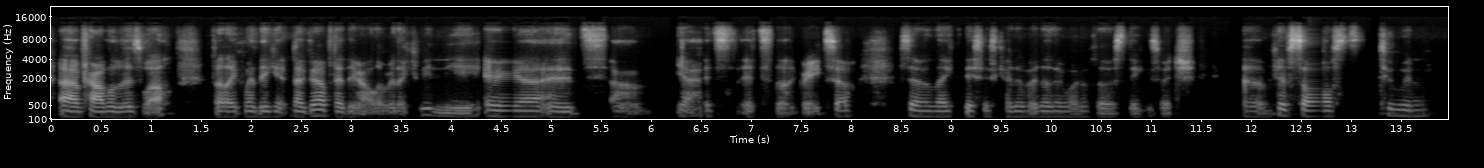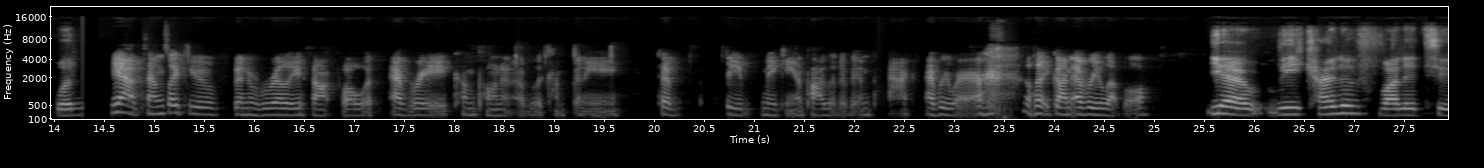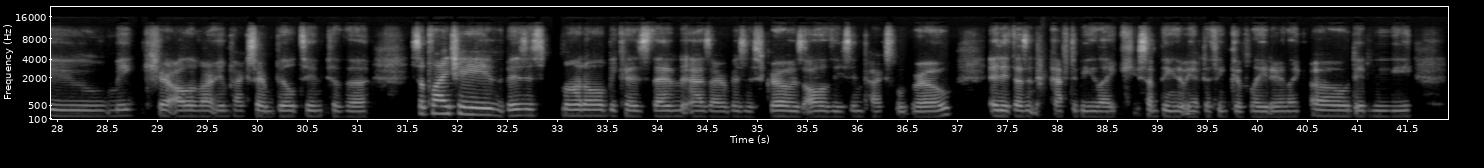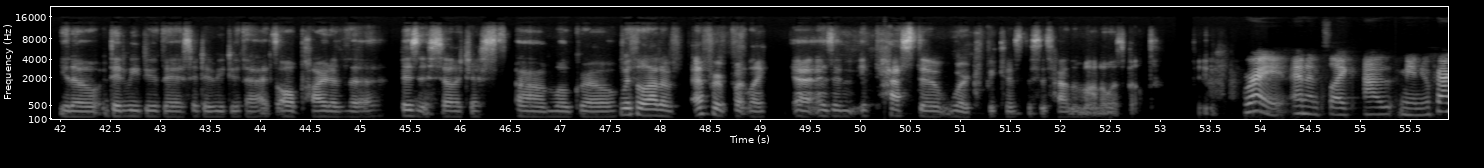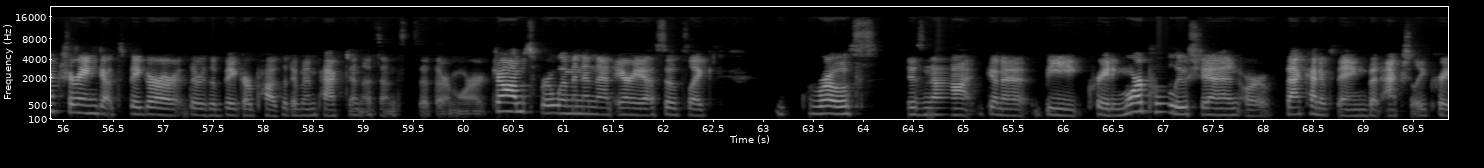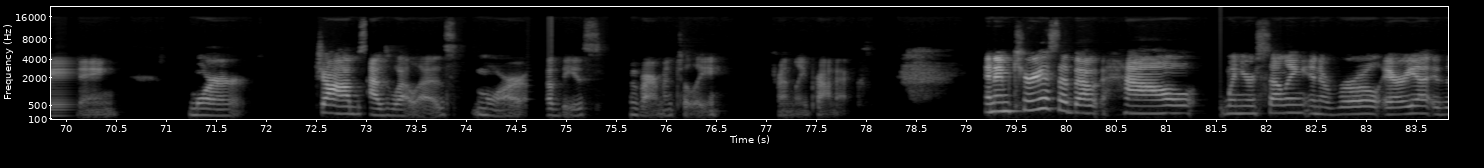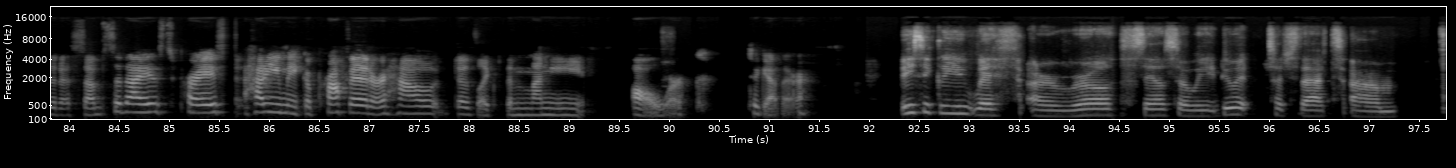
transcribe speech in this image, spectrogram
uh, problem as well. But like when they get dug up, then they're all over the community area, and um, yeah, it's it's not great. So so like this is kind of another one of those things which um, have solved two in one yeah, it sounds like you've been really thoughtful with every component of the company to be making a positive impact everywhere, like on every level. Yeah, we kind of wanted to make sure all of our impacts are built into the supply chain, the business model, because then as our business grows, all of these impacts will grow. And it doesn't have to be like something that we have to think of later, like, oh, did we, you know, did we do this or did we do that? It's all part of the business. So it just um, will grow with a lot of effort, but like, uh, as in, it has to work because this is how the model was built. Right. And it's like as manufacturing gets bigger, there's a bigger positive impact in the sense that there are more jobs for women in that area. So it's like growth is not going to be creating more pollution or that kind of thing, but actually creating more jobs as well as more of these environmentally friendly products. And I'm curious about how when you're selling in a rural area, is it a subsidized price? How do you make a profit or how does like the money all work together? Basically, with our rural sales, so we do it such that um,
